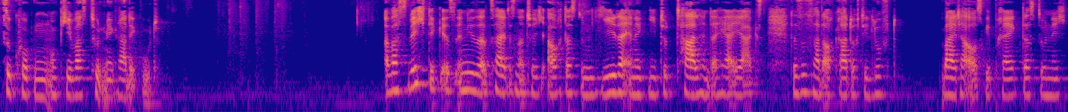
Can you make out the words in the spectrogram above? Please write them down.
zu gucken, okay, was tut mir gerade gut. Was wichtig ist in dieser Zeit, ist natürlich auch, dass du in jeder Energie total hinterherjagst. Das ist halt auch gerade durch die Luft weiter ausgeprägt, dass du nicht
